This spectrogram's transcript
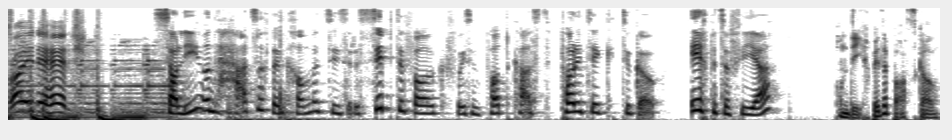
Freude herrscht. Salut und herzlich willkommen zu unserer siebten Folge von unserem Podcast Politik to go. Ich bin Sophia Und ich bin der Pascal.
